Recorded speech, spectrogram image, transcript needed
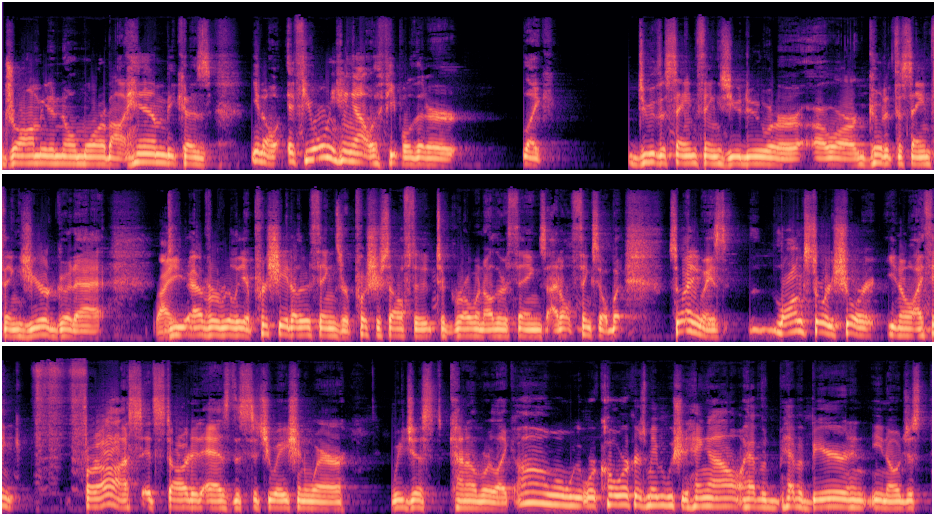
draw me to know more about him because you know if you only hang out with people that are like do the same things you do or or are good at the same things you're good at Right. do you ever really appreciate other things or push yourself to, to grow in other things? I don't think so. But so, anyways, long story short, you know, I think for us, it started as the situation where we just kind of were like, oh, well, we- we're coworkers. Maybe we should hang out, have a have a beer, and you know, just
